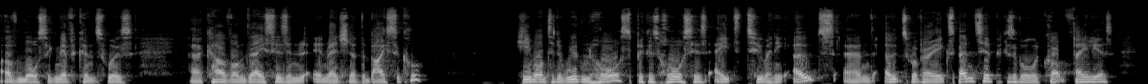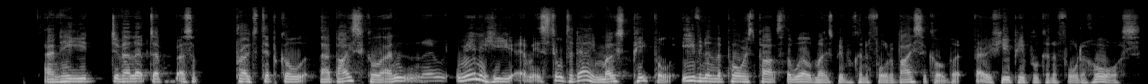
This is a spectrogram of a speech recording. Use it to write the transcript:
of more significance was uh, Carl von Drais's in, invention of the bicycle. He wanted a wooden horse because horses ate too many oats, and oats were very expensive because of all the crop failures. And he developed a, a prototypical uh, bicycle. And uh, really, he I mean, still today, most people, even in the poorest parts of the world, most people can afford a bicycle, but very few people can afford a horse.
